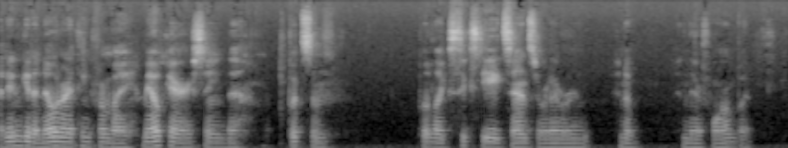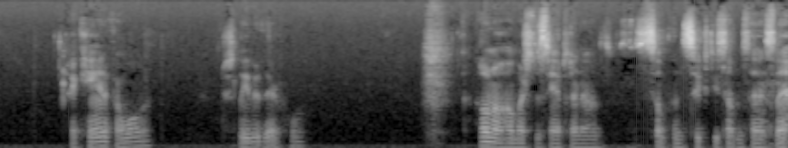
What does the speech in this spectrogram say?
I didn't get a note or anything from my mail carrier saying to put some, put like 68 cents or whatever in, in, a, in there for him, but I can if I want. Just leave it there for him. I don't know how much the stamps are now. It's something 60 something cents now.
